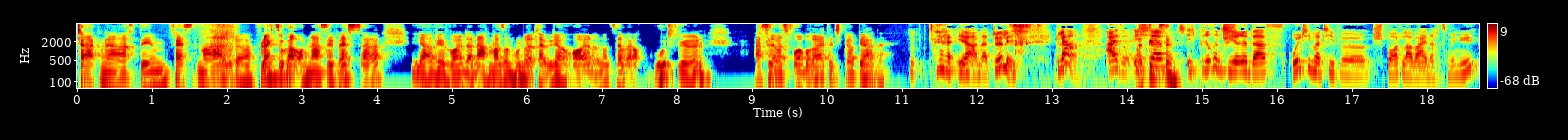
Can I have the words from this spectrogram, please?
Tag nach dem Festmahl oder vielleicht sogar auch nach Silvester, ja, wir wollen danach mal so ein Hunderter wieder rollen und uns dabei auch gut fühlen. Hast du da was vorbereitet? Ich glaube, ja, ne? ja, natürlich. Klar. Also, ich, äh, ich präsentiere das ultimative Sportler-Weihnachtsmenü.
